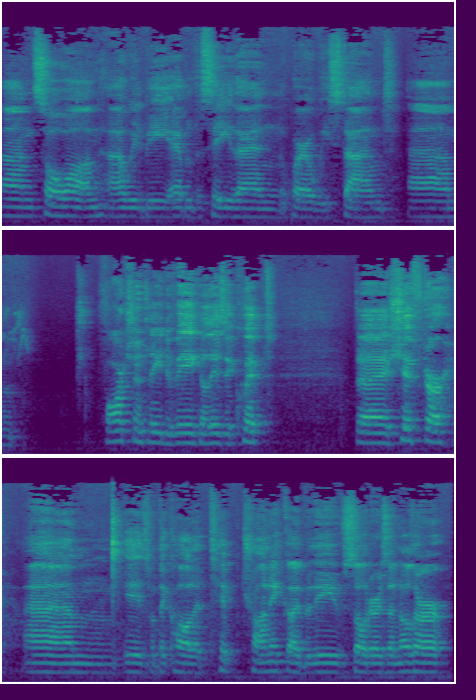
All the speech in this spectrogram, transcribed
and so on, uh, we'll be able to see then where we stand. Um, fortunately, the vehicle is equipped. The shifter um, is what they call a Tiptronic, I believe. So there's another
